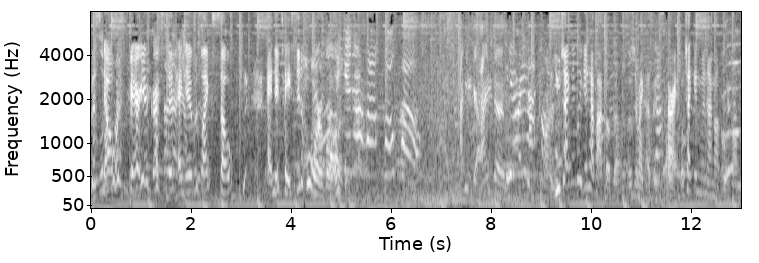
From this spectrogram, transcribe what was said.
the snow was very aggressive and it was like soap and it tasted horrible. Get a hot cocoa. I need to get, I need to. You already had cocoa. You technically did have hot cocoa. Those are my cousins. All right, we'll check in when I'm on the way. I'm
